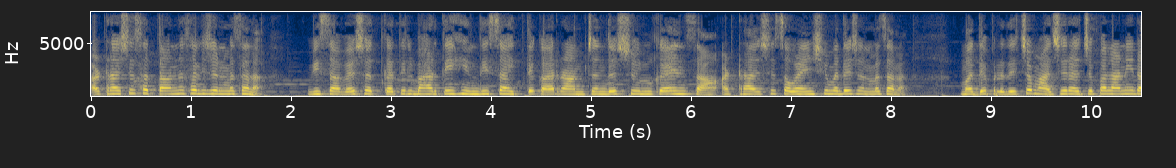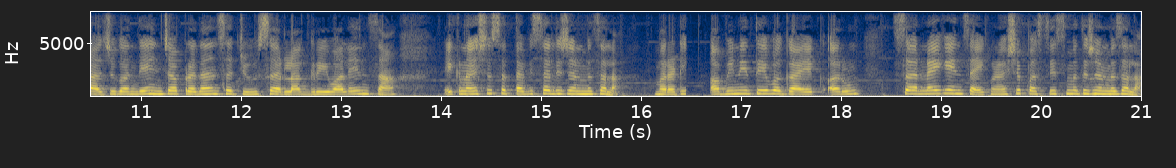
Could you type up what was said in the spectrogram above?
अठराशे सत्तावन्न साली जन्म झाला. विसाव्या शतकातील भारतीय हिंदी साहित्यकार रामचंद्र शुल्क यांचा अठराशे चौऱ्याऐंशीमध्ये जन्म झाला. मध्य प्रदेशच्या माजी राज्यपाल आणि राजीव गांधी यांच्या प्रधान सचिव सरला ग्रेवाल यांचा एकोणीसशे सत्तावीस साली जन्म झाला. मराठी अभिनेते व गायक अरुण सरनाईक यांचा एकोणीसशे पस्तीसमध्ये जन्म झाला.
